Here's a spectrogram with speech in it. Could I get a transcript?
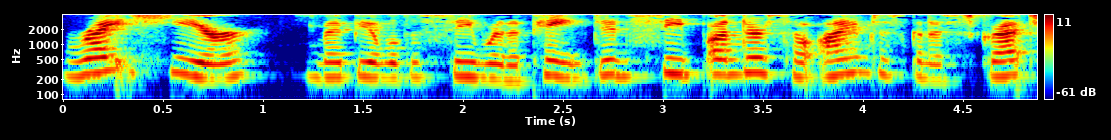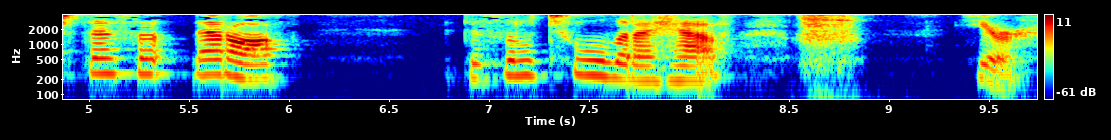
right here, you might be able to see where the paint did seep under. So I am just going to scratch this up, that off this little tool that I have here.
